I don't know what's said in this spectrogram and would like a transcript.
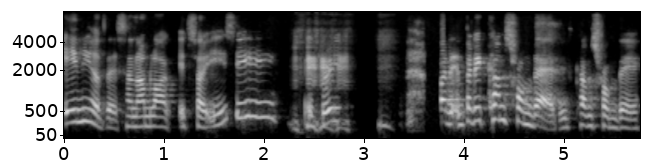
any of this, and I'm like, it's so easy. It's really, but it, but it comes from that. It comes from there.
